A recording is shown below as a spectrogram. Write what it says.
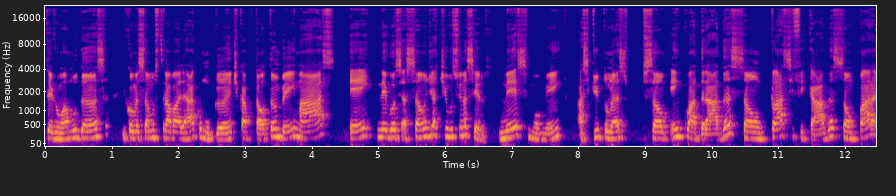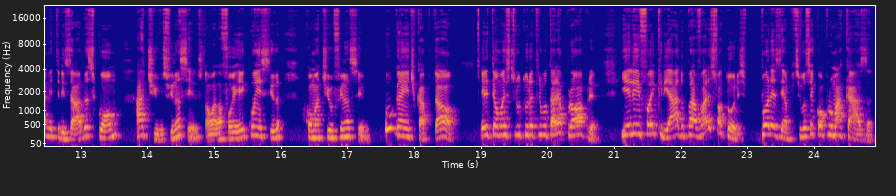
teve uma mudança e começamos a trabalhar como ganho de capital também, mas em negociação de ativos financeiros. Nesse momento, as criptomoedas são enquadradas, são classificadas, são parametrizadas como ativos financeiros. Então, ela foi reconhecida como ativo financeiro. O ganho de capital, ele tem uma estrutura tributária própria e ele foi criado para vários fatores. Por exemplo, se você compra uma casa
